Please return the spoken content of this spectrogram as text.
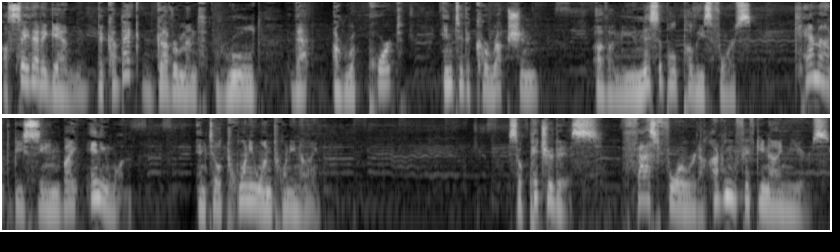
I'll say that again. The Quebec government ruled that a report into the corruption of a municipal police force cannot be seen by anyone until 2129. So picture this. Fast forward 159 years.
